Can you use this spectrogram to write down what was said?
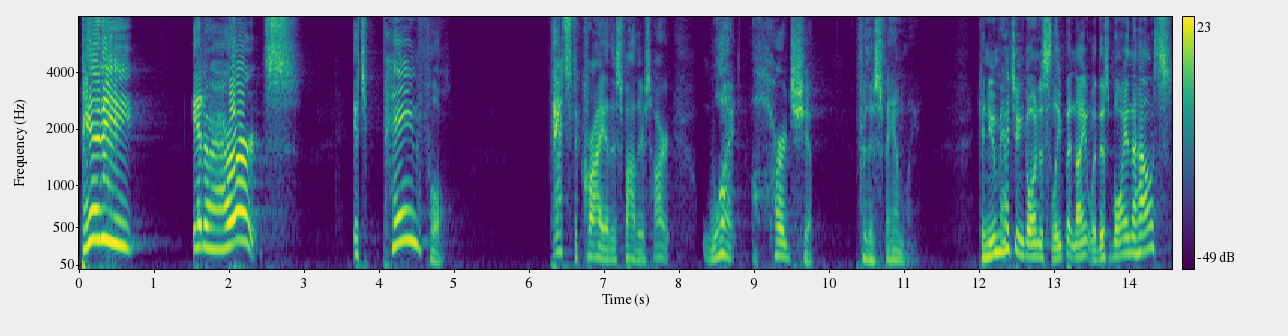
pity. It hurts. It's painful. That's the cry of this father's heart. What a hardship for this family. Can you imagine going to sleep at night with this boy in the house?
